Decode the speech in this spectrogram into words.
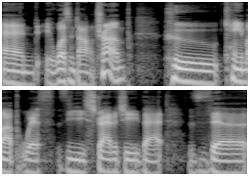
And it wasn't Donald Trump who came up with the strategy that the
